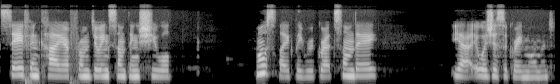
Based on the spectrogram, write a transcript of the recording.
saving Kaya from doing something she will most likely regret someday. Yeah, it was just a great moment.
